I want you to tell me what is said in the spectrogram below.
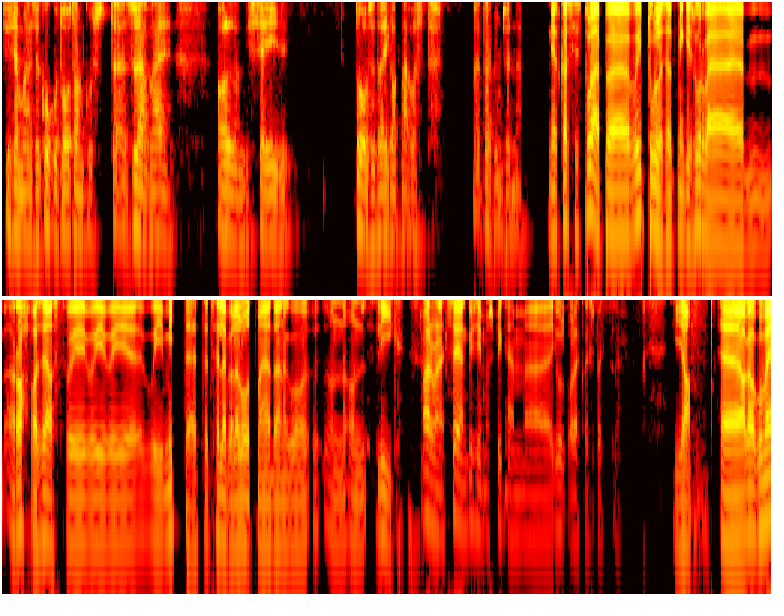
sisemajanduse kogutoodangust äh, sõjaväe alla, mis ei too seda igapäevast äh, tarbimisenne nii et kas siis tuleb, võib tulla sealt mingi surve mm, rahva seast või, või, või, või mitte, et, et selle peale lootma jääda nagu on, on liig? ma arvan, et see on küsimus pigem äh, julgeolekuekspertidele jah, äh, aga kui me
